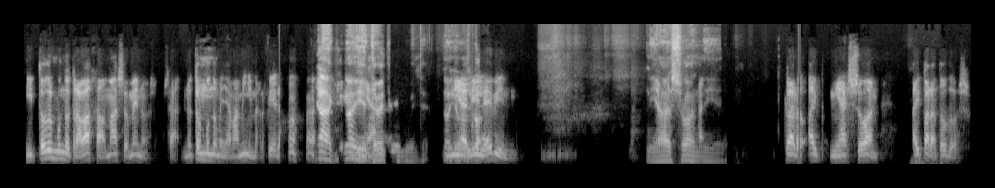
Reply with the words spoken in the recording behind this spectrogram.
Y todo el mundo trabaja, más o menos. O sea, no todo el mundo me llama a mí, me refiero. Ya, que no, Ni a- evidentemente. No, ni a Lee Levin. Ni a Sean, ni. Claro, hay, ni a Soan. Hay para todos.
